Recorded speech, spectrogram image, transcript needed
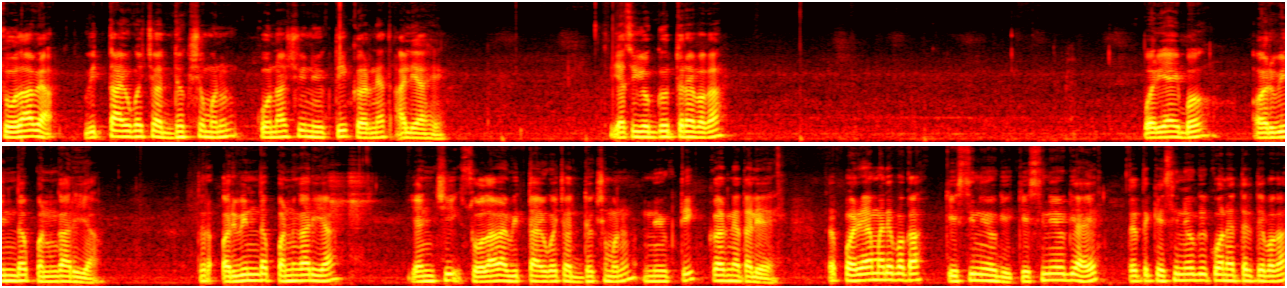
सोळाव्या वित्त आयोगाचे अध्यक्ष म्हणून कोणाची नियुक्ती करण्यात आली आहे? याचं योग्य उत्तर आहे बघा. पर्याय ब अरविंद पनगारिया. तर अरविंद पनगारिया यांची सोळाव्या वित्त आयोगाचे अध्यक्ष म्हणून नियुक्ती करण्यात आली आहे. तर पर्यायामध्ये बघा K C Niyogi. K C Niyogi आहेत. तर ते के सी नियोगी कोण आहेत तर ते बघा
